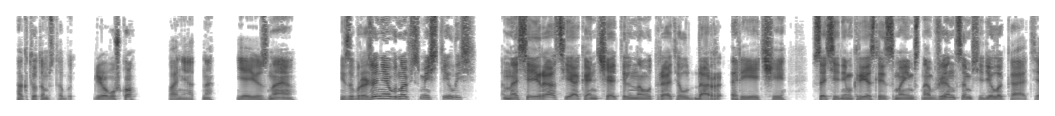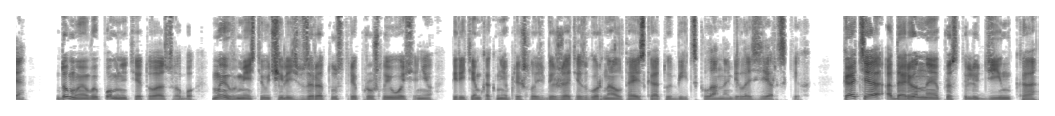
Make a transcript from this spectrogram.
«А кто там с тобой?» «Девушка». «Понятно. Я ее знаю». Изображение вновь сместилось. На сей раз я окончательно утратил дар речи. В соседнем кресле с моим снабженцем сидела Катя. Думаю, вы помните эту особу. Мы вместе учились в Заратустре прошлой осенью, перед тем, как мне пришлось бежать из Горно-Алтайска от убийц клана Белозерских. Катя — одаренная простолюдинка.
